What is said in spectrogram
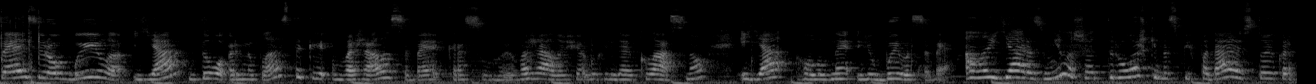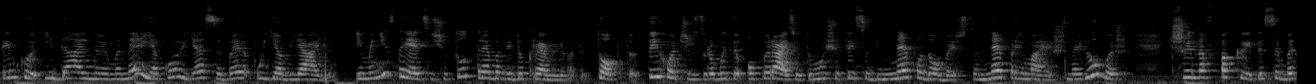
це зробила? Я до ринопластики вважала себе красуною, вважала, що я виглядаю класно, і я головне любила себе. Але я розуміла, що я трошки не співпадаю з тою картинкою ідеальної мене, якою я себе уявляю. І мені здається, що тут треба відокремлювати. Тобто, ти хочеш зробити операцію, тому що ти собі не подобаєшся, не приймаєш, не любиш, чи навпаки, ти себе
